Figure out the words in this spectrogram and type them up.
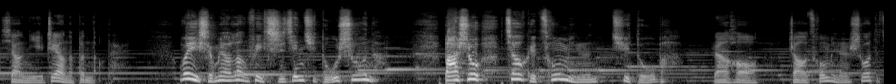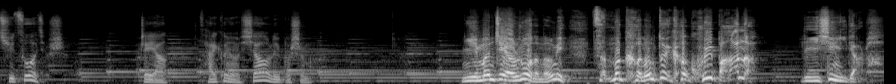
像你这样的笨脑袋，为什么要浪费时间去读书呢？把书交给聪明人去读吧，然后照聪明人说的去做就是。这样才更有效率，不是吗？你们这样弱的能力，怎么可能对抗魁拔呢？理性一点吧，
